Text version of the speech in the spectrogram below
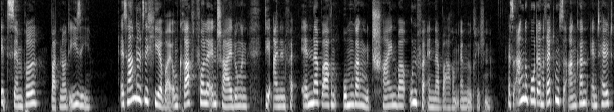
It's simple, but not easy. Es handelt sich hierbei um kraftvolle Entscheidungen, die einen veränderbaren Umgang mit scheinbar Unveränderbarem ermöglichen. Das Angebot an Rettungsankern enthält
